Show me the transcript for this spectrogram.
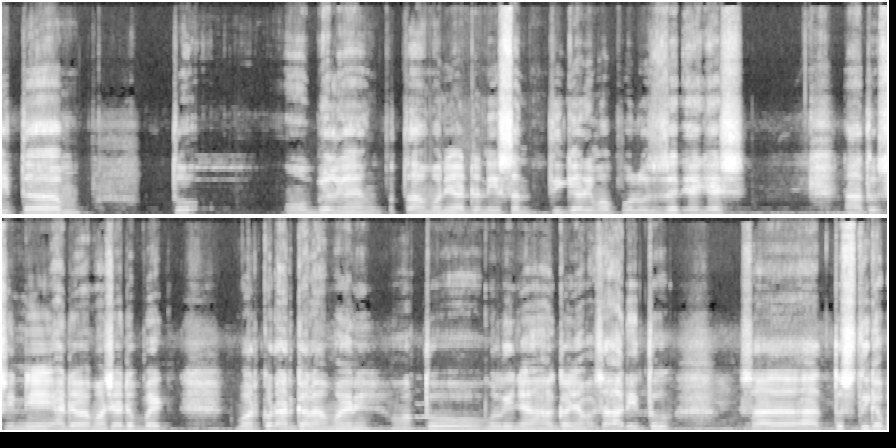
item. Untuk mobilnya yang pertama nih ada Nissan 350Z ya guys Nah, tuh sini ada masih ada baik barcode harga lama ini. Waktu belinya harganya saat itu 139.900.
